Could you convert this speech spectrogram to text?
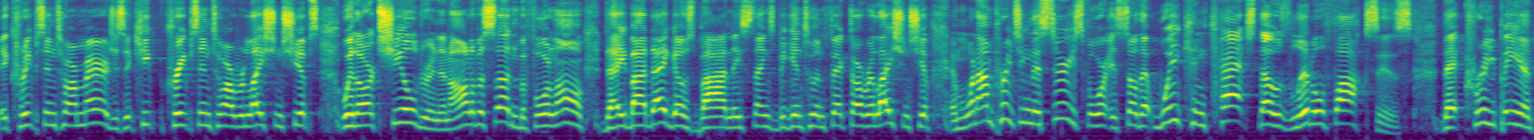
it creeps into our marriages. It keep, creeps into our relationships with our children. And all of a sudden, before long, day by day goes by, and these things begin to infect our relationship. And what I'm preaching this series for is so that we can catch those little foxes that creep in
